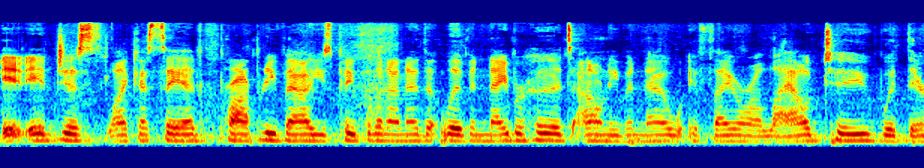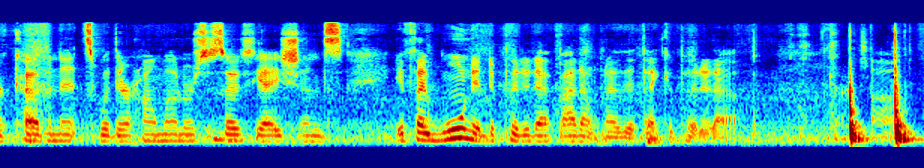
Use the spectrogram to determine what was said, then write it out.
it, it just like I said, property values. People that I know that live in neighborhoods, I don't even know if they are allowed to with their covenants with their homeowners associations. If they wanted to put it up, I don't know that they could put it up. um,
